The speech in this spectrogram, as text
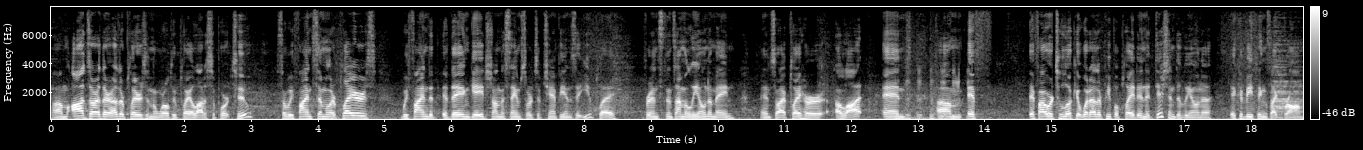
um, odds are there are other players in the world who play a lot of support too. So we find similar players. We find that if they engaged on the same sorts of champions that you play, for instance, I'm a Leona main, and so I play her a lot. And um, if if I were to look at what other people played in addition to Leona, it could be things like Braum.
